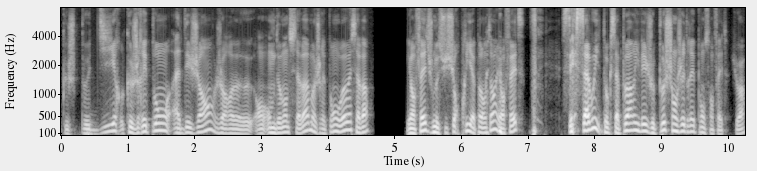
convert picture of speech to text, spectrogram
que je peux dire que je réponds à des gens, genre on, on me demande si ça va, moi je réponds ouais ouais ça va. Et en fait, je me suis surpris il y a pas longtemps et en fait, c'est ça oui, donc ça peut arriver, je peux changer de réponse en fait, tu vois.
